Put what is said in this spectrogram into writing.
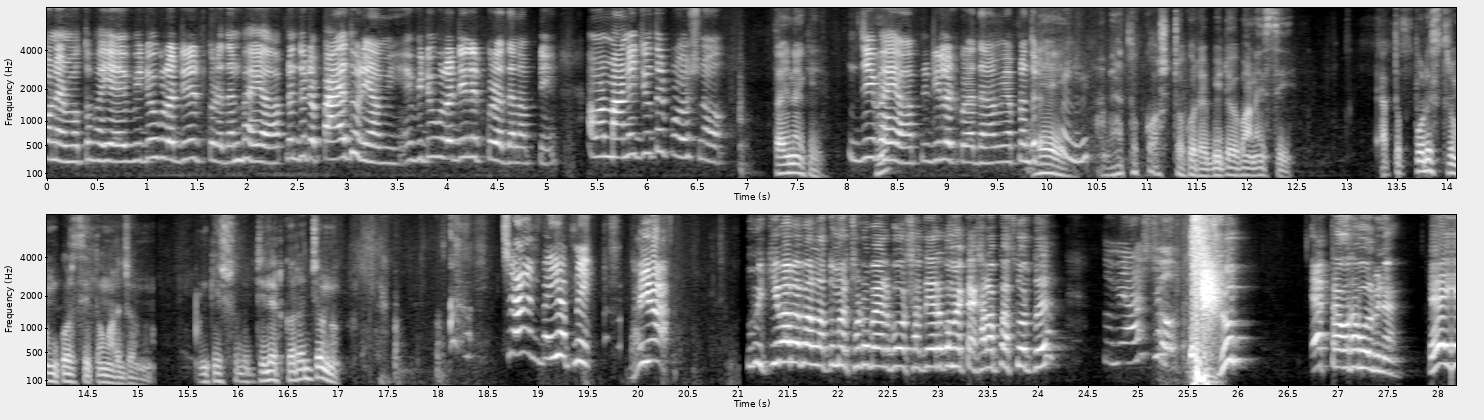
বোনের মতো ভাইয়া এই ভিডিওগুলো ডিলিট করে দেন ভাইয়া। আপনার দুটো পায়ে ধরি আমি এই ভিডিওগুলো ডিলিট করে দেন আপনি। আমার মানিক জুতের প্রশ্ন। তাই নাকি? জি ভাইয়া আপনি ডিলিট করে দেন আমি আপনাদের এই, আমি এত কষ্ট করে ভিডিও বানাইছি। এত পরিশ্রম করছি তোমার জন্য। আমি কি শুধু ডিলিট করার জন্য? চান ভাই আপনি। ভাইয়া তুমি কীভাবে পারলা তোমার ছোট ভাইয়ের বউর সাথে এরকম একটা খারাপ কাজ করতে? তুমি আসছো। চুপ! একটা কথা বলবি না। এই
